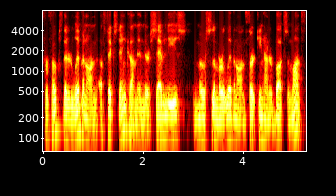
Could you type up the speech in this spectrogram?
for folks that are living on a fixed income in their 70s, most of them are living on 1300 bucks a month.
